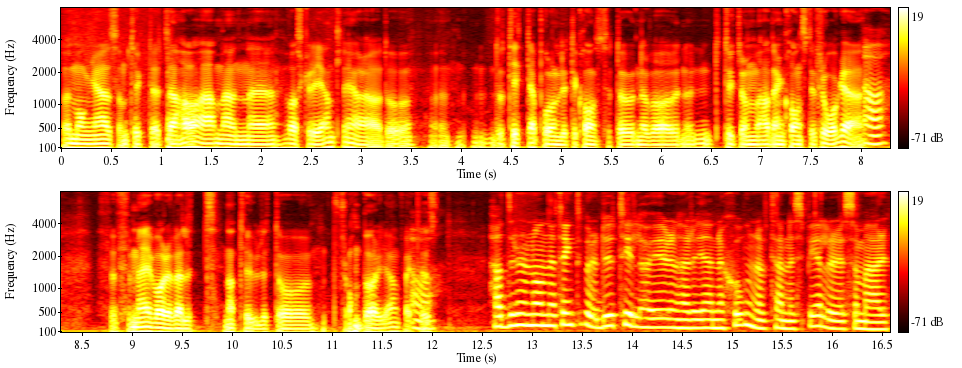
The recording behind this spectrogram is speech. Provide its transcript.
Det var många som tyckte att jaha, men eh, vad ska du egentligen göra? Då, då tittade jag på dem lite konstigt och undrade vad, tyckte de hade en konstig fråga. Ja. För, för mig var det väldigt naturligt och från början faktiskt. Ja. Hade du någon, jag tänkte på det, du tillhör ju den här generationen av tennisspelare som är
